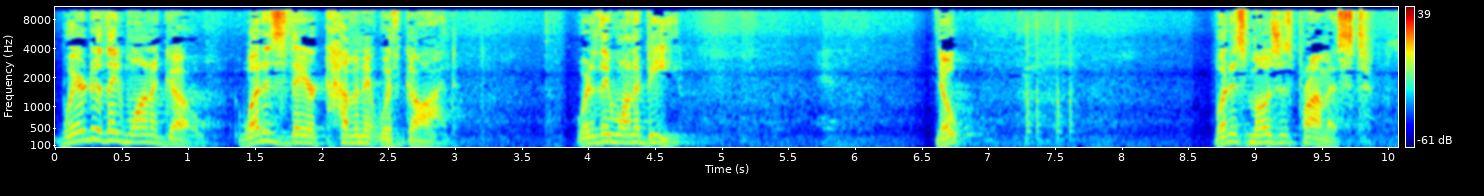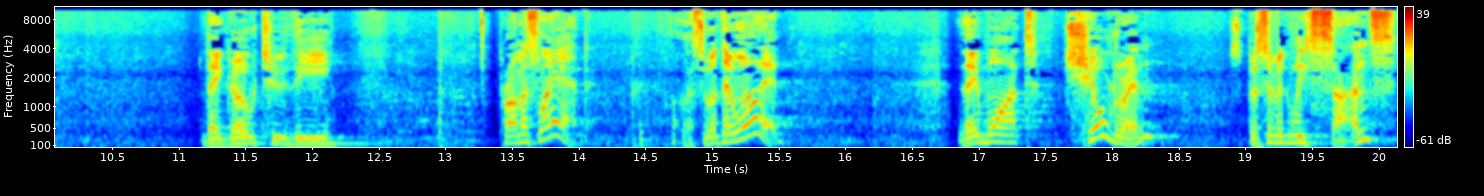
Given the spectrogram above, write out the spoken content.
Where do they want to go? What is their covenant with God? Where do they want to be? Nope. What is Moses promised? They go to the promised land. Well, that's what they wanted. They want children, specifically sons,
